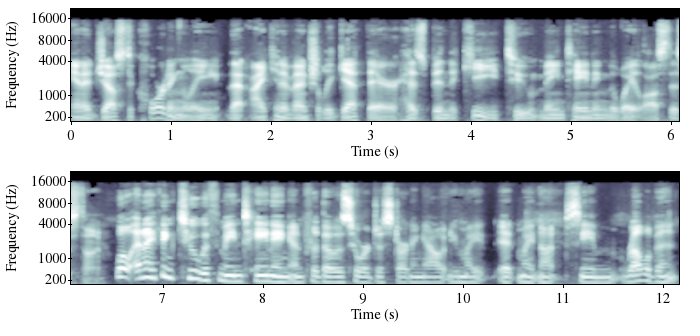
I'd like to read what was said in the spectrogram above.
and adjust accordingly that I can eventually get there has been the key to maintaining the weight loss this time. Well, and I think too with maintaining and for those who are just starting out, you might it might not seem relevant,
